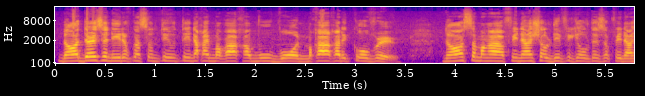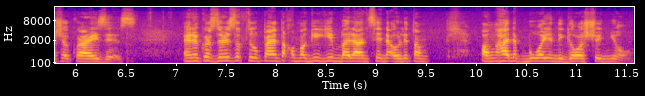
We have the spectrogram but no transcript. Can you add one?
No, there's a need of kasunti-unti na kayo makaka-move on, makaka-recover, no, sa mga financial difficulties o financial crisis. And of course, there's a two pentacle, magiging balanse na ulit ang, ang hanap buhay ng negosyo nyo.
